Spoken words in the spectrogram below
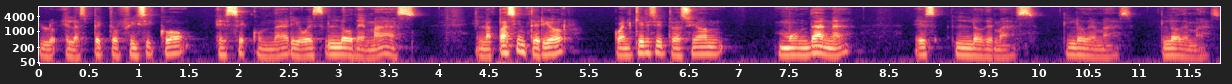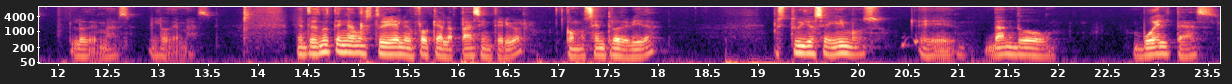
el aspecto físico es secundario, es lo demás. En la paz interior, cualquier situación mundana es lo demás, lo demás, lo demás, lo demás, lo demás. Mientras no tengamos tú y el enfoque a la paz interior como centro de vida, pues tú y yo seguimos eh, dando vueltas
